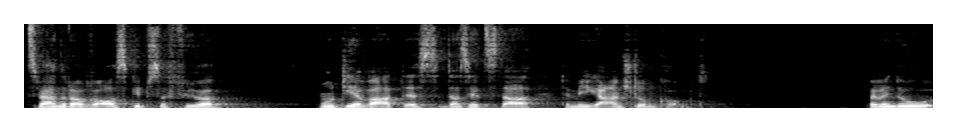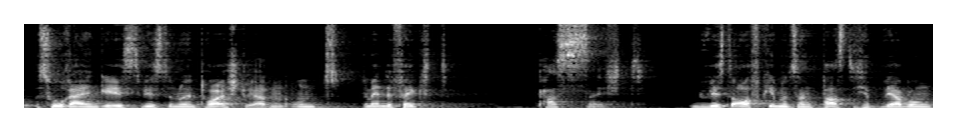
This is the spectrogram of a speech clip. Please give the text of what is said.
200 Euro ausgibst dafür und dir erwartest, dass jetzt da der mega Ansturm kommt. Weil wenn du so reingehst, wirst du nur enttäuscht werden und im Endeffekt passt's nicht. Du wirst aufgeben und sagen, passt, ich habe Werbung,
